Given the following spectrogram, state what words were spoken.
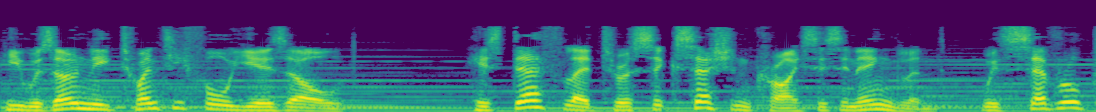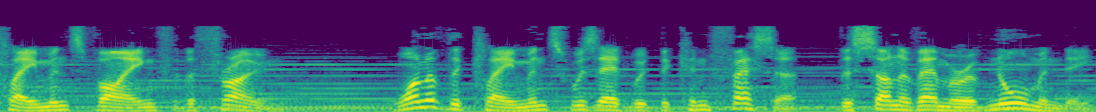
He was only 24 years old. His death led to a succession crisis in England, with several claimants vying for the throne. One of the claimants was Edward the Confessor, the son of Emma of Normandy,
